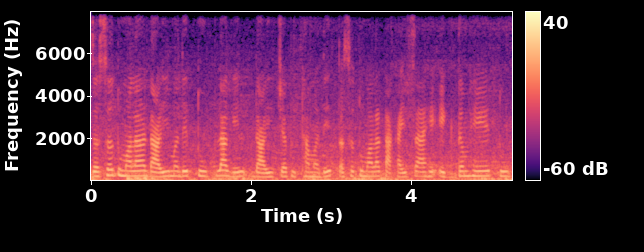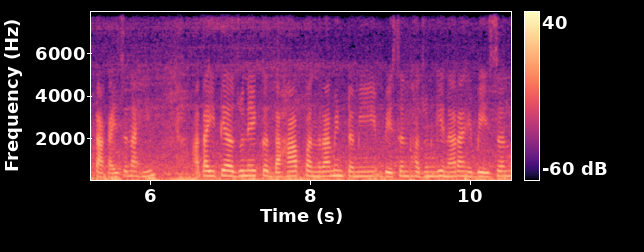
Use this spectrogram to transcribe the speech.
जसं तुम्हाला डाळीमध्ये तूप लागेल डाळीच्या पिठामध्ये तसं असं तुम्हाला टाकायचं आहे. एकदम हे तूप टाकायचं नाही. आता इथे अजून एक दहा पंधरा मिनटं मी बेसन भाजून घेणार आहे. बेसन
